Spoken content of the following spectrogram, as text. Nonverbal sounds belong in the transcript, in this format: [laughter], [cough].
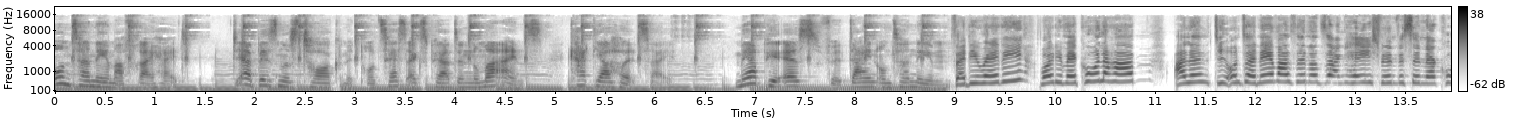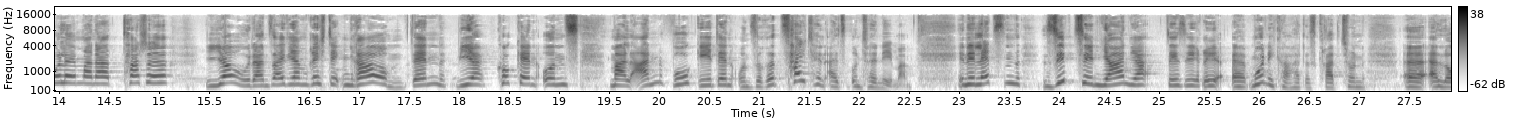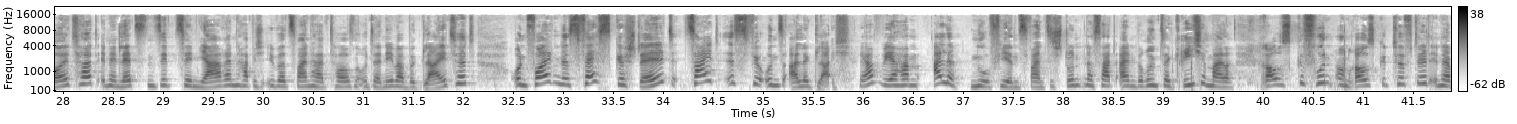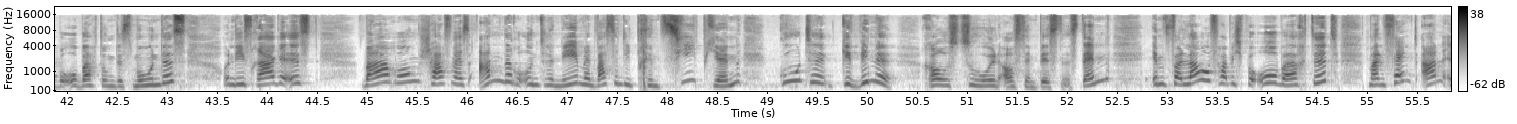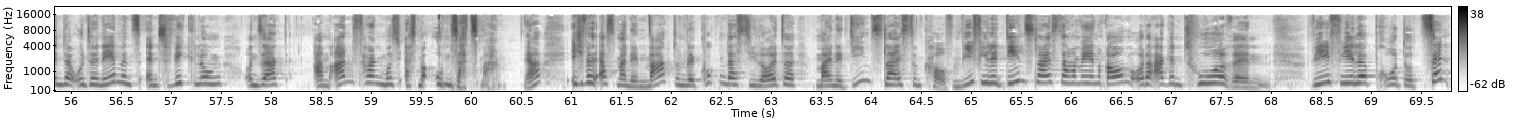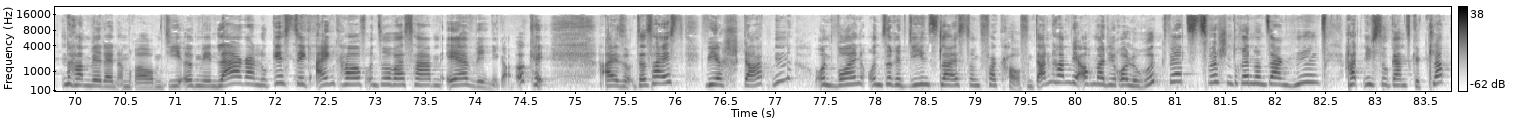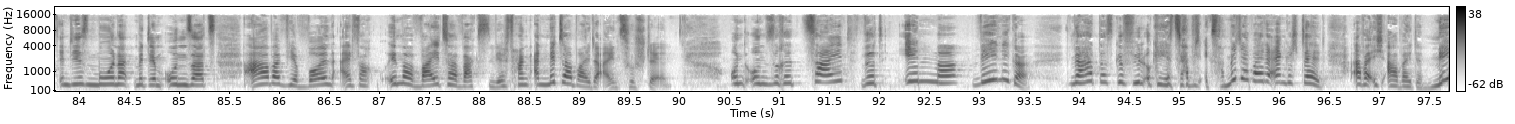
Unternehmerfreiheit. Der Business Talk mit Prozessexpertin Nummer 1, Katja Holzei. Mehr PS für dein Unternehmen. Seid ihr ready? Wollt ihr mehr Kohle haben? alle, die Unternehmer sind und sagen, hey, ich will ein bisschen mehr Kohle in meiner Tasche, yo, dann seid ihr im richtigen Raum. Denn wir gucken uns mal an, wo geht denn unsere Zeit hin als Unternehmer? In den letzten 17 Jahren, ja, Desiree, äh, Monika hat es gerade schon äh, erläutert, in den letzten 17 Jahren habe ich über zweieinhalbtausend Unternehmer begleitet und Folgendes festgestellt, Zeit ist für uns alle gleich. Ja, wir haben alle nur 24 Stunden. Das hat ein berühmter Grieche mal rausgefunden und rausgefunden ausgetüftelt in der Beobachtung des Mondes. Und die Frage ist, warum schaffen es andere Unternehmen, was sind die Prinzipien, gute Gewinne rauszuholen aus dem Business? Denn im Verlauf habe ich beobachtet, man fängt an in der Unternehmensentwicklung und sagt, am Anfang muss ich erstmal Umsatz machen. Ja? Ich will erstmal den Markt und will gucken, dass die Leute meine Dienstleistung kaufen. Wie viele Dienstleister haben wir im Raum oder Agenturen? Wie viele Produzenten haben wir denn im Raum, die irgendwie ein Lager, Logistik, Einkauf und sowas haben? Eher weniger. Okay. Also, das heißt, wir starten und wollen unsere Dienstleistung verkaufen. Dann haben wir auch mal die Rolle rückwärts zwischendrin und sagen, hm, hat nicht so ganz geklappt in diesem Monat mit dem Umsatz, aber wir wollen einfach immer weiter wachsen. Wir fangen an, Mitarbeiter einzustellen und unsere Zeit wird immer weniger. Man hat das Gefühl, okay, jetzt habe ich extra Mitarbeiter eingestellt, aber ich arbeite mehr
